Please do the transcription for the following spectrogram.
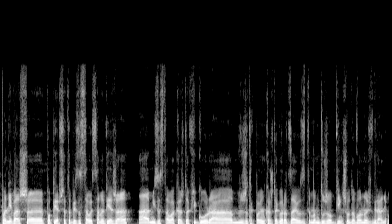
Ponieważ e, po pierwsze tobie zostały same wieże, a mi została każda figura, że tak powiem, każdego rodzaju, zatem mam dużo większą dowolność w graniu.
